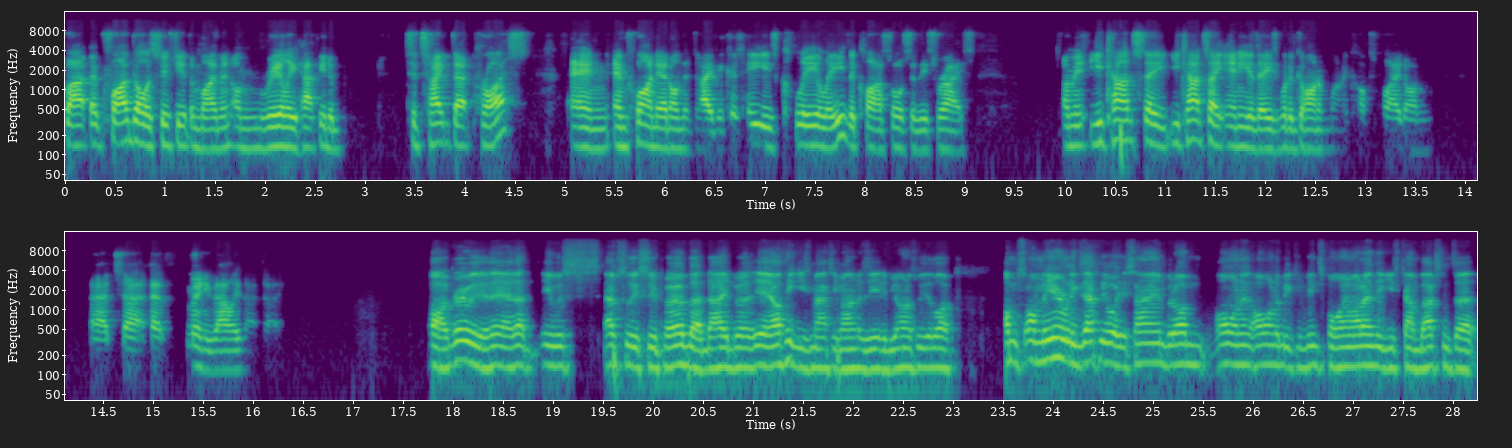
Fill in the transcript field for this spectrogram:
But at five dollars fifty at the moment, I'm really happy to to take that price and and find out on the day because he is clearly the class horse of this race. I mean, you can't see you can't say any of these would have gone and won a Cox Plate on at uh, at Moonee Valley that day. Oh, I agree with you there. That he was absolutely superb that day. But yeah, I think he's massive unders here. To be honest with you, like I'm, I'm hearing exactly what you're saying, but I'm I want to I want to be convinced by him. I don't think he's come back since that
